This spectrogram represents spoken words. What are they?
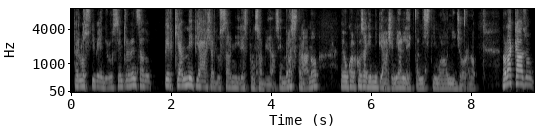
per lo stipendio, l'ho sempre pensato perché a me piace addossarmi di responsabilità. Sembra strano, è un qualcosa che mi piace, mi alletta, mi stimola ogni giorno. Non a caso,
